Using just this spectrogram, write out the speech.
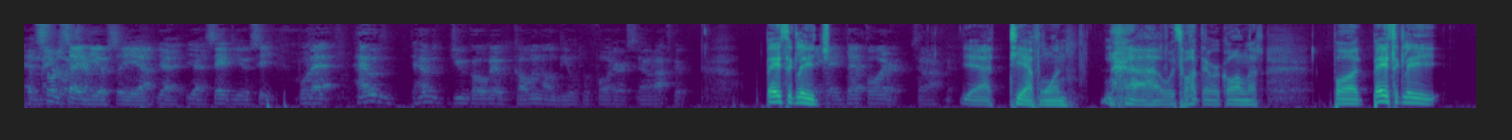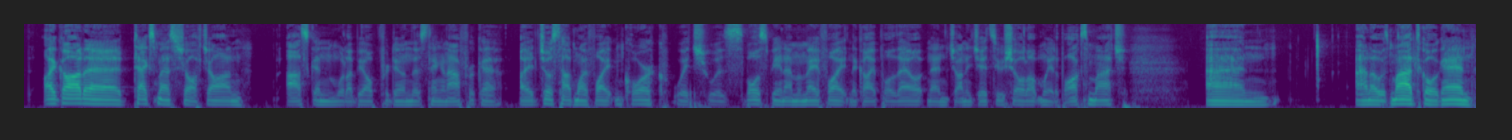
it's sort of fighters saying ever. the UFC, yeah. Yeah, yeah, save the UFC. But uh, how did how did you go about going on the Ultimate Fighter South Africa? basically, Okay, Dead Fighter South Africa. yeah, TF1 was what they were calling it. But basically, I got a text message off John asking would I be up for doing this thing in Africa. I just had my fight in Cork, which was supposed to be an MMA fight, and the guy pulled out, and then Johnny Jitsu showed up and we had a boxing match, and and I was mad to go again,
